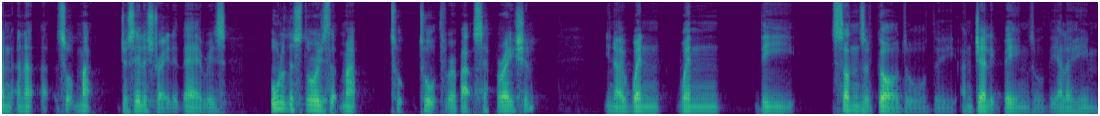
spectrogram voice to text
and and uh, uh sort of Matt just illustrated it there, is all of the stories that Matt talk, talked through about separation. You know, when when the sons of God or the angelic beings or the Elohim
